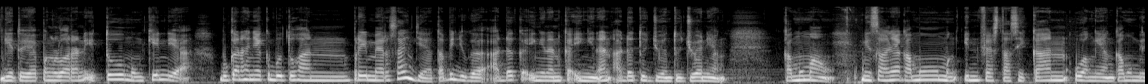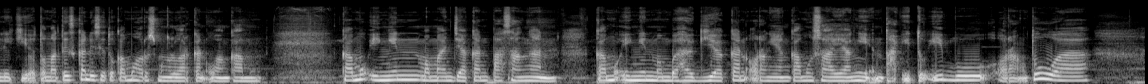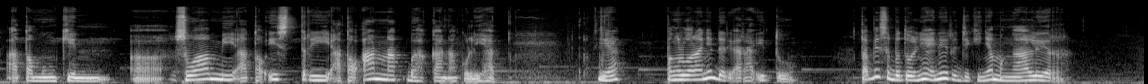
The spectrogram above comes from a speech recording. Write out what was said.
Gitu ya pengeluaran itu mungkin ya bukan hanya kebutuhan primer saja tapi juga ada keinginan-keinginan ada tujuan-tujuan yang kamu mau. Misalnya kamu menginvestasikan uang yang kamu miliki otomatis kan di situ kamu harus mengeluarkan uang kamu. Kamu ingin memanjakan pasangan, kamu ingin membahagiakan orang yang kamu sayangi, entah itu ibu, orang tua, atau mungkin uh, suami atau istri atau anak bahkan aku lihat, ya pengeluarannya dari arah itu. Tapi sebetulnya ini rezekinya mengalir.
